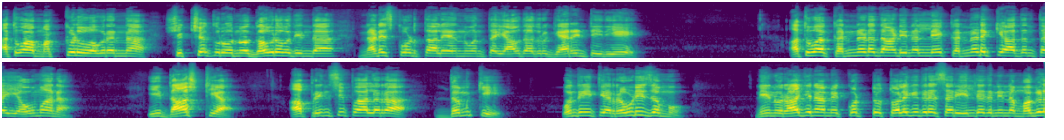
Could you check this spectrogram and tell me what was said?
ಅಥವಾ ಮಕ್ಕಳು ಅವರನ್ನ ಶಿಕ್ಷಕರು ಅನ್ನುವ ಗೌರವದಿಂದ ನಡೆಸ್ಕೊಡ್ತಾಳೆ ಅನ್ನುವಂಥ ಯಾವುದಾದ್ರೂ ಗ್ಯಾರಂಟಿ ಇದೆಯೇ? ಅಥವಾ ಕನ್ನಡ ನಾಡಿನಲ್ಲೇ ಕನ್ನಡಕ್ಕೆ ಆದಂಥ ಈ ಅವಮಾನ, ಈ ದಾಷ್ಟ್ಯ, ಆ ಪ್ರಿನ್ಸಿಪಾಲರ ಧಮ್ಕಿ, ಒಂದು ರೀತಿಯ ರೌಡಿಸಮ್ಮು, ನೀನು ರಾಜೀನಾಮೆ ಕೊಟ್ಟು ತೊಲಗಿದ್ರೆ ಸರಿ ಇಲ್ಲದೆ ನಿನ್ನ ಮಗಳ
